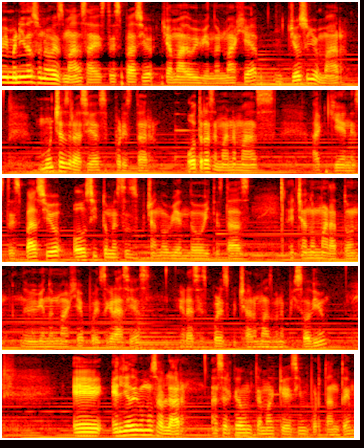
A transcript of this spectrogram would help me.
bienvenidos una vez más a este espacio llamado Viviendo en Magia. Yo soy Omar. Muchas gracias por estar otra semana más aquí en este espacio. O si tú me estás escuchando, viendo y te estás echando un maratón de Viviendo en Magia, pues gracias. Gracias por escuchar más de un episodio. Eh, el día de hoy vamos a hablar acerca de un tema que es importante.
